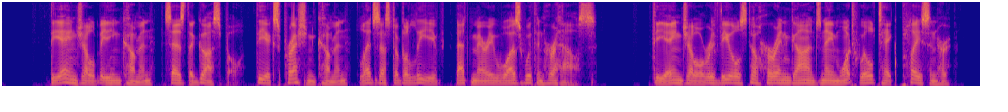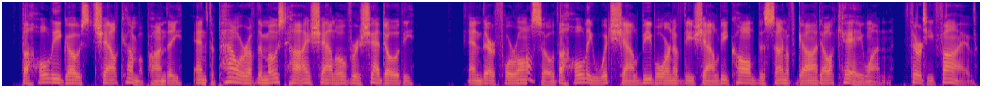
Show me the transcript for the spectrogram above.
The angel being come says the Gospel. The expression come leads us to believe that Mary was within her house. The angel reveals to her in God's name what will take place in her. The Holy Ghost shall come upon thee, and the power of the Most High shall overshadow thee. And therefore also the Holy which shall be born of thee shall be called the Son of God. LK 1 35.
